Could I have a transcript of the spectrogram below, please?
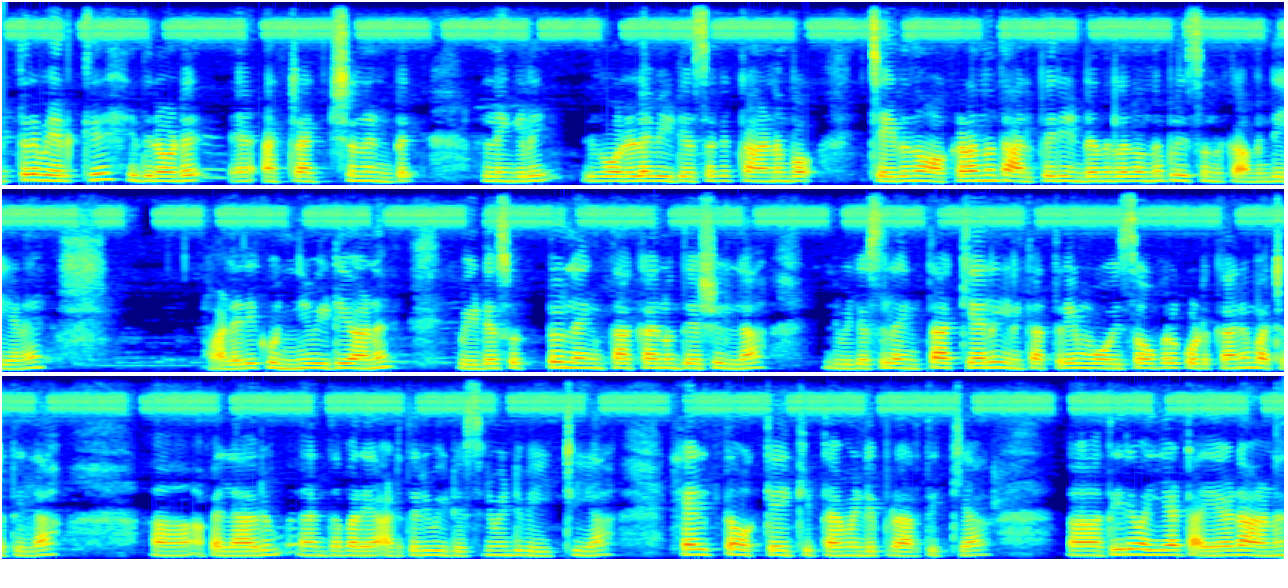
എത്ര പേർക്ക് ഇതിനോട് അട്രാക്ഷൻ ഉണ്ട്. അല്ലെങ്കിൽ ഇതുപോലുള്ള വീഡിയോസൊക്കെ കാണുമ്പോൾ ചെയ്ത് നോക്കണമെന്ന് താല്പര്യം ഉണ്ട് എന്നുള്ളതൊന്ന് പ്ലീസ് ഒന്ന് കമന്റ് ചെയ്യണേ. വളരെ കുഞ്ഞു വീഡിയോ ആണ്. വീഡിയോസ് ഒട്ടും ലെങ്ത് ആക്കാൻ ഉദ്ദേശമില്ല. വീഡിയോസ് ലെങ്ത് ആക്കിയാൽ എനിക്ക് അത്രയും വോയിസ് ഓവർ കൊടുക്കാനും പറ്റത്തില്ല. അപ്പോൾ എല്ലാവരും എന്താ പറയുക അടുത്തൊരു വീഡിയോസിന് വേണ്ടി വെയിറ്റ് ചെയ്യുക. ഹെൽത്ത് ആയി കിട്ടാൻ വേണ്ടി പ്രാർത്ഥിക്കുക. തീരെ വയ്യ ടയേർഡാണ്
